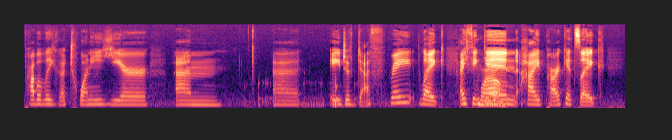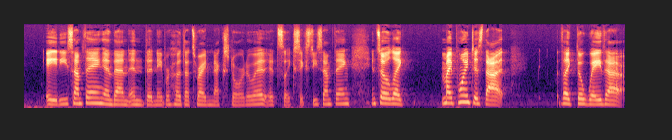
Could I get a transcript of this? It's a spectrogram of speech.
probably a 20 year um, uh, age of death rate. Like I think Wow. in Hyde Park, it's like 80 something, and then in the neighborhood that's right next door to it, it's like 60 something. And so like my point is that like the way that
